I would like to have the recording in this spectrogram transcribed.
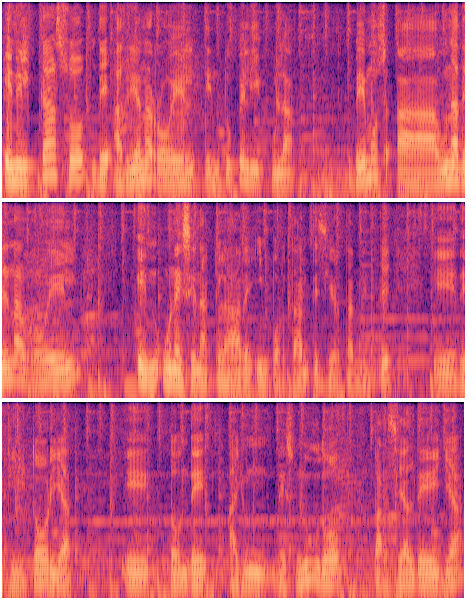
En el caso de Adriana Roel, en tu película, vemos a una Adriana Roel en una escena clave, importante ciertamente, eh, definitoria, eh, donde hay un desnudo parcial de ella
